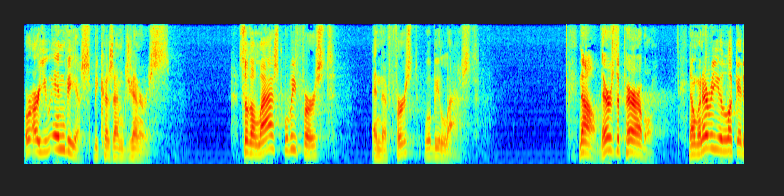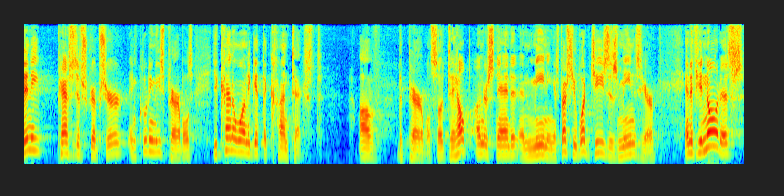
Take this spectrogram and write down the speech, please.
Or are you envious because I'm generous? So the last will be first, and the first will be last. Now, there's the parable. Now, whenever you look at any passage of Scripture, including these parables, you kind of want to get the context of the parable. So, to help understand it and meaning, especially what Jesus means here. And if you notice,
